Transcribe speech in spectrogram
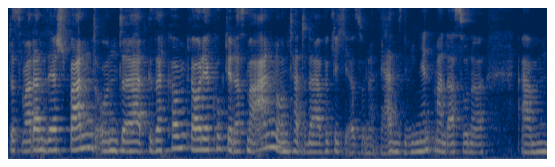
Das war dann sehr spannend und äh, hat gesagt, komm Claudia, guck dir das mal an und hatte da wirklich äh, so eine, wie nennt man das, so eine ähm,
